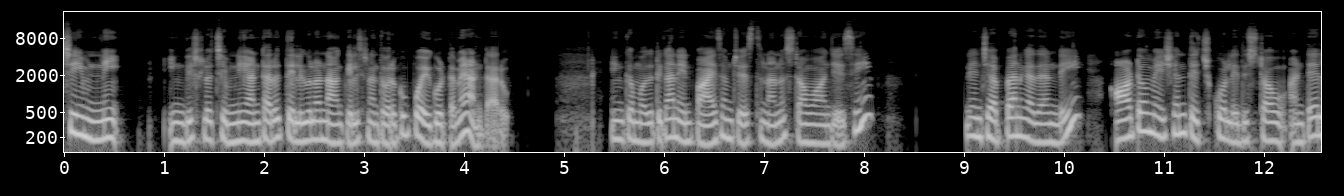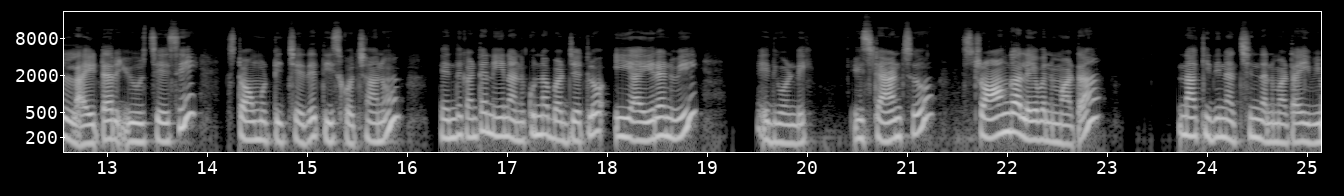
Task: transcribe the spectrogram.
చిమ్నీ ఇంగ్లీష్లో చిమ్నీ అంటారు. తెలుగులో నాకు తెలిసినంత వరకు పొయ్యిగొట్టమే అంటారు. ఇంకా మొదటిగా నేను పాయసం చేస్తున్నాను స్టవ్ ఆన్ చేసి. నేను చెప్పాను కదండి ఆటోమేషన్ తెచ్చుకోలేదు స్టవ్. అంటే లైటర్ యూజ్ చేసి స్టవ్ ముట్టించేదే తీసుకొచ్చాను. ఎందుకంటే నేను అనుకున్న బడ్జెట్లో ఈ ఐరన్వి ఇదిగోండి ఈ స్టాండ్స్ స్ట్రాంగ్గా లేవన్నమాట నాకు ఇది నచ్చిందనమాట. ఇవి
